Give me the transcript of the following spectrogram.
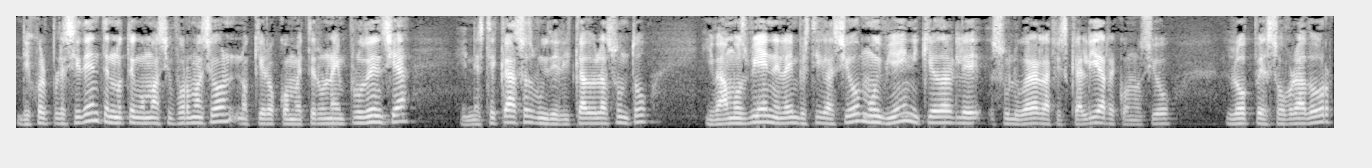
Dijo el presidente, no tengo más información, no quiero cometer una imprudencia. En este caso es muy delicado el asunto y vamos bien en la investigación, muy bien, y quiero darle su lugar a la Fiscalía, reconoció López Obrador.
